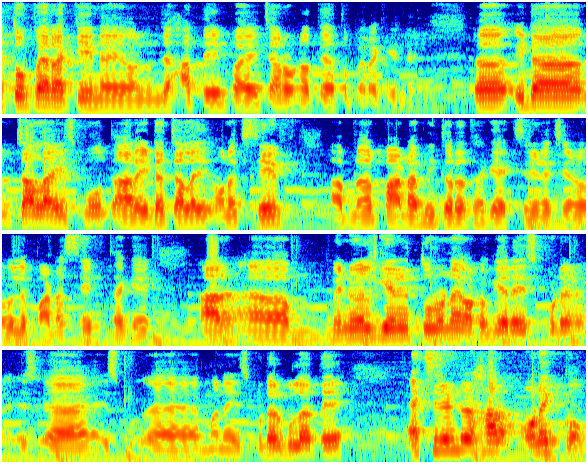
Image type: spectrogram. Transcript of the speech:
এত প্যারা কে নেয় যে হাতে পায়ে চারোটাতে এত প্যারা কে নেয়? এটা চালায় স্মুথ আর এটা চালাই অনেক সেফ আপনার পাটা ভিতরে থাকে অ্যাক্সিডেন্ট অ্যাক্সিডেন্ট হলে পাটা সেফ থাকে। আর ম্যানুয়াল গিয়ারের তুলনায় অটো গিয়ারে স্কুটার মানে স্কুটারগুলোতে অ্যাক্সিডেন্টের হার অনেক কম।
